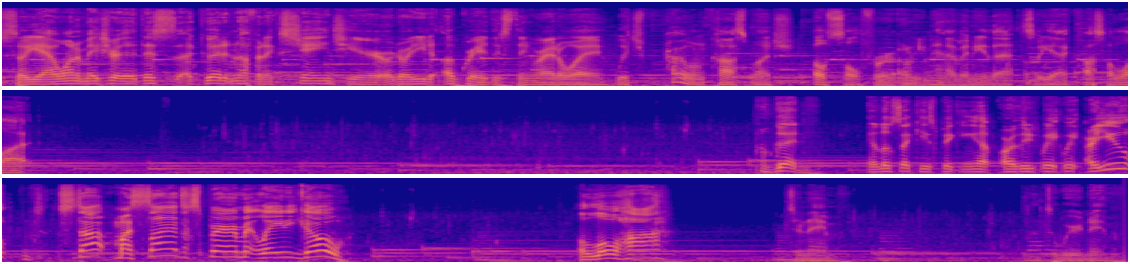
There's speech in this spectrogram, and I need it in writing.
So yeah, I want to make sure that this is a good enough an exchange here, or do I need to upgrade this thing right away? Which probably won't cost much. Oh, sulfur. I don't even have any of that. So yeah, it costs a lot. Oh, good. It looks like he's picking up. Are they, wait, wait, are you? Stop my science experiment, lady. Go. Aloha. What's her name? That's a weird name.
